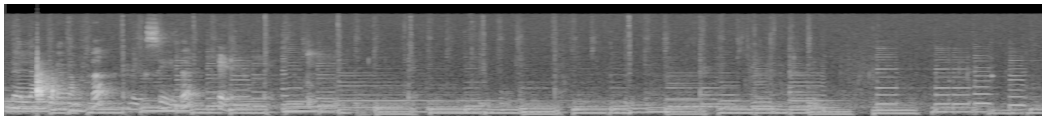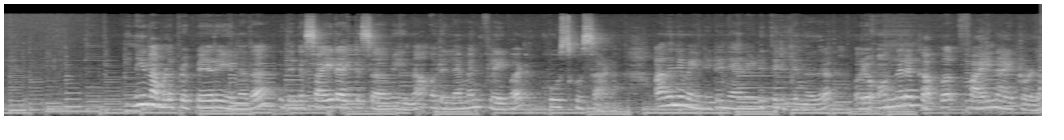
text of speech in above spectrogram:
ഇതെല്ലാം കൂടെ നമുക്ക് മിക്സ് ചെയ്ത് എടുക്കാം. ഇനി നമ്മൾ പ്രിപ്പയർ ചെയ്യുന്നത് ഇതിന്റെ സൈഡായിട്ട് സെർവ് ചെയ്യുന്ന ഒരു ലെമൺ ഫ്ലേവേർഡ് കൂസ്കൂസാണ് അതിന് വേണ്ടിയിട്ട് ഞാൻ എടുത്തിരിക്കുന്നത് ഒരു ഒന്നര കപ്പ് ഫൈനായിട്ടുള്ള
